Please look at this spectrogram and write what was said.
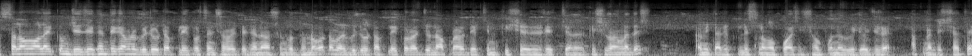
আসসালামু আলাইকুম, যে যেখান থেকে আমরা ভিডিওটা প্লে করছেন সবাইকে জানাই অসংখ্য ধন্যবাদ। আমার ভিডিওটা প্লে করার জন্য আপনারা দেখছেন কৃষির ইউটিউব চ্যানেল কৃষি বাংলাদেশ। আমি তারিকুল ইসলাম অপু আছি সম্পূর্ণ ভিডিও জুড়ে আপনাদের সাথে।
